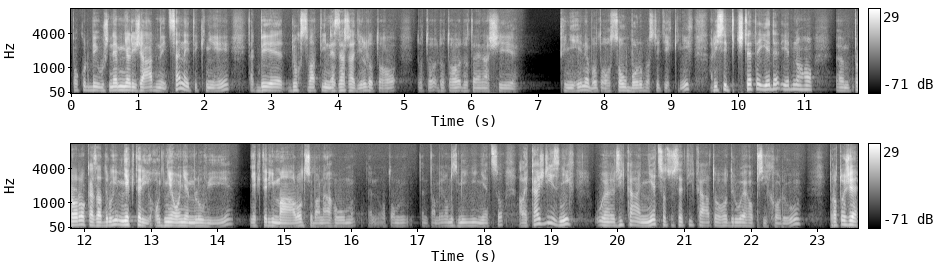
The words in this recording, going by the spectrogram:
pokud by už neměli žádné ceny ty knihy, tak by je Duch Svatý nezařadil do, toho, do, to, do, toho, do té naší knihy nebo toho souboru prostě těch knih. A když si čtete jednoho proroka za druhým, některý hodně o něm mluví, některý málo, třeba Nahum, ten, o tom, ten tam jenom zmíní něco, ale každý z nich říká něco, co se týká toho druhého příchodu, protože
